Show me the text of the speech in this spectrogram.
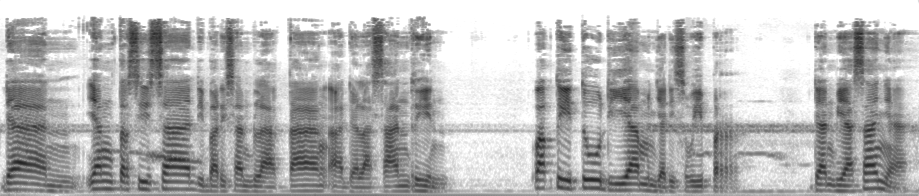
Dan yang tersisa di barisan belakang adalah Sandrin. Waktu itu dia menjadi sweeper dan biasanya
